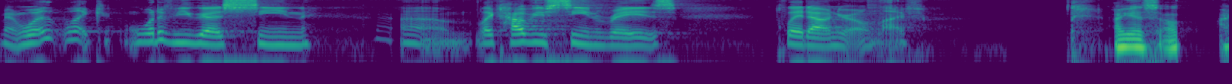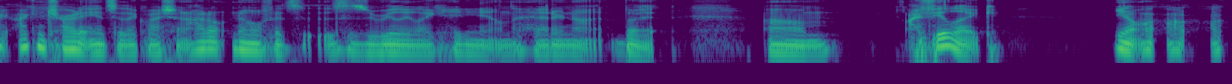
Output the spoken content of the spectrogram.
man, what like what have you guys seen? Um, like how have you seen Raise played out in your own life? I guess I'll I, I can try to answer the question. I don't know if it's this is really like hitting it on the head or not, but um, I feel like you know I'll, I'll,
